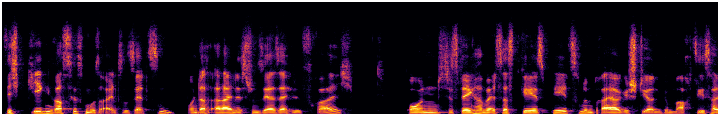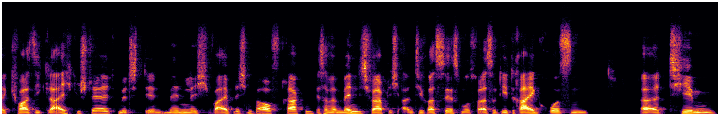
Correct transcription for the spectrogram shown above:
sich gegen Rassismus einzusetzen. Und das allein ist schon sehr, sehr hilfreich. Und deswegen haben wir jetzt das GSP zu einem Dreiergestirn gemacht. Sie ist halt quasi gleichgestellt mit den männlich-weiblichen Beauftragten. Jetzt haben wir männlich-weiblich Antirassismus, weil das so die drei großen äh, Themen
